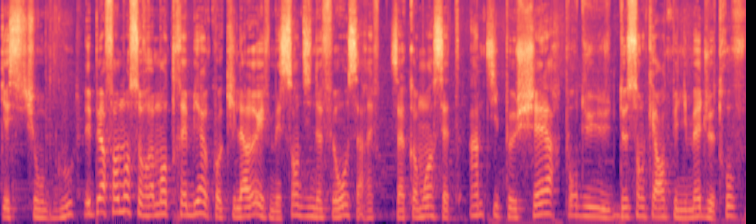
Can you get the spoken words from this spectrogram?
question de goût. Les performances sont vraiment très bien quoi qu'il arrive, mais 119 euros ça, ça commence à être un petit peu cher pour du 240 mm je trouve.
